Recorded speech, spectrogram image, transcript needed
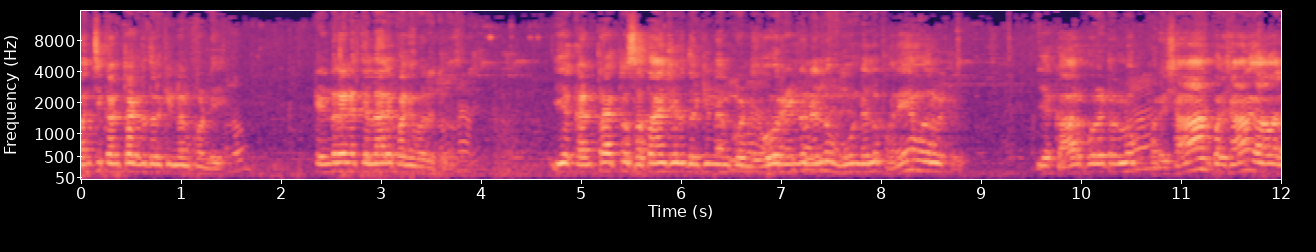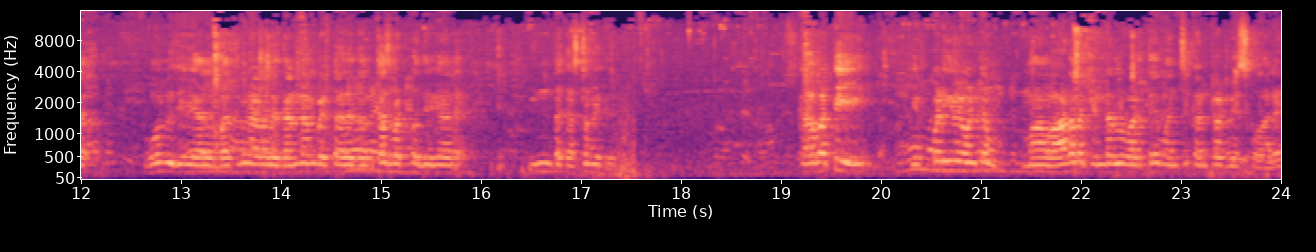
మంచి కాంట్రాక్టర్ దొరికింది అనుకోండి టెండర్ అయినా తెల్లారే పని మొదలెట్టారు ఇక కాంట్రాక్టర్ సతాయించడం దొరికింది అనుకోండి ఓ రెండు నెలలు మూడు నెలలు పనే మొదలుపెట్టారు ఇక కార్పొరేటర్లు పరిశాన్ పరిశాన్ కావాలి. ఫోన్లు చేయాలి బతికినాడాలి దండం పెట్టాలి దరఖాస్తు పట్టుకొని తిరగాలి. ఇంత కష్టమైపోయింది కాబట్టి ఎప్పటికీ మేము అంటాం మా వాడల టెండర్లు పడితే మంచి కాంట్రాక్ట్ వేసుకోవాలి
